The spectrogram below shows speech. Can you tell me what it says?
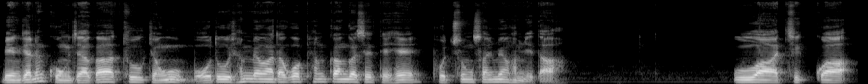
맹자는 공자가 두 경우 모두 현명하다고 평가한 것에 대해 보충 설명합니다. 우와 직과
